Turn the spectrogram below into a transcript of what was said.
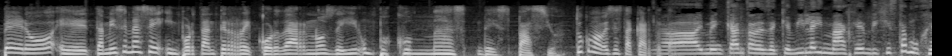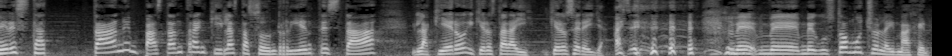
pero eh, también se me hace importante recordarnos de ir un poco más despacio. ¿Tú cómo ves esta carta? Ay, me encanta. Desde que vi la imagen, dije, esta mujer está tan en paz, tan tranquila, hasta sonriente está. La quiero y quiero estar ahí, quiero ser ella. me, me, gustó mucho la imagen.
